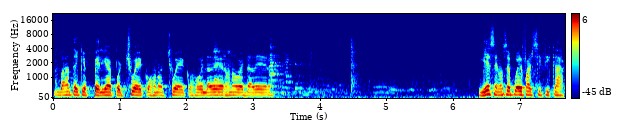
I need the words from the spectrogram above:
van a tener que pelear por chuecos o no chuecos, o verdaderos o no verdaderos. Y ese no se puede falsificar.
